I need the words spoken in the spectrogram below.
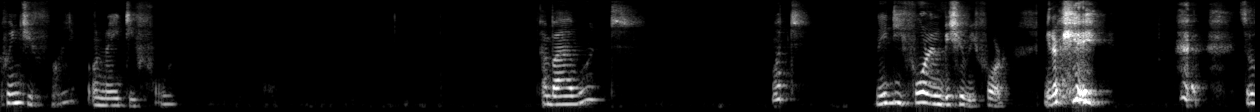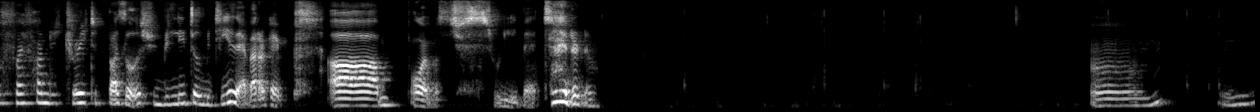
queen g5 or 94. About what? What? Knight d4 and bishop e4. I mean, okay. so 500 rated puzzle should be a little bit easier, but okay. Um, oh, it was just really bad. I don't know. Um, mm,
